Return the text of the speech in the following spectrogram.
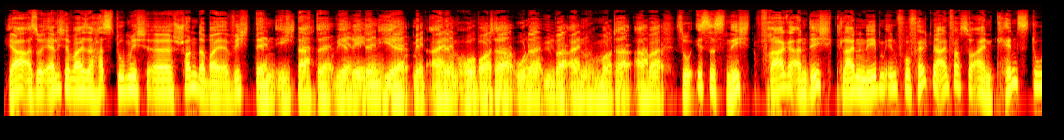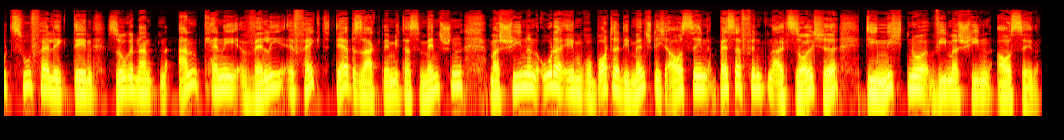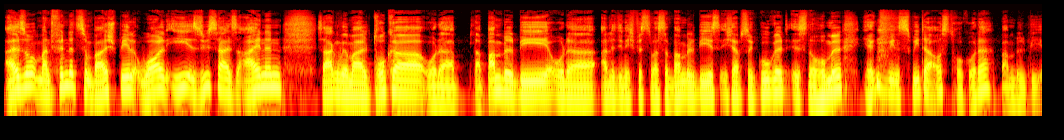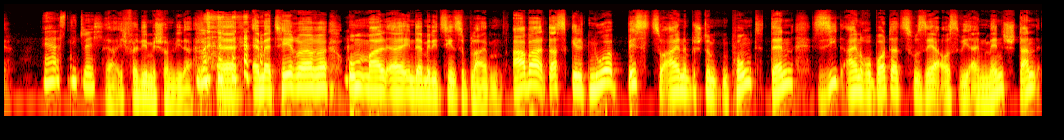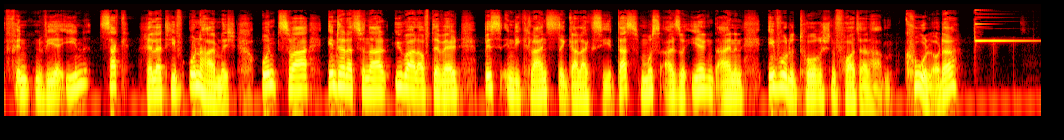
Ja, also ehrlicherweise hast du mich äh, schon dabei erwischt, denn ich dachte, wir reden hier mit einem Roboter oder über einen Roboter, aber so ist es nicht. Frage an dich, kleine Nebeninfo, fällt mir einfach so ein. Kennst du zufällig den sogenannten Uncanny Valley Effekt? Der besagt nämlich, dass Menschen, Maschinen oder eben Roboter, die menschlich aussehen, besser finden als solche, die nicht nur wie Maschinen aussehen. Also man findet zum Beispiel Wall-E süßer als einen sagen wir mal, Drucker oder Bumblebee oder alle, die nicht wissen, was eine Bumblebee ist. Ich habe sie gegoogelt, ist eine Hummel. Irgendwie ein sweeter Ausdruck, oder? Bumblebee. Ja, ist niedlich. Ja, ich verliere mich schon wieder. äh, MRT-Röhre, um mal äh, in der Medizin zu bleiben. Aber das gilt nur bis zu einem bestimmten Punkt, denn sieht ein Roboter zu sehr aus wie ein Mensch, dann finden wir ihn, zack, relativ unheimlich. Und zwar international überall auf der Welt bis in die kleinste Galaxie. Das muss also irgendeinen evolutorischen Vorteil haben. Cool, oder?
